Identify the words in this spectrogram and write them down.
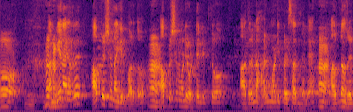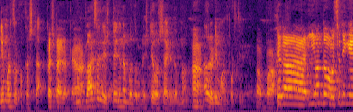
ನಮ್ಗೆ ನಮ್ಗೇನಾಗಂದ್ರೆ ಆಪರೇಷನ್ ಆಗಿರ್ಬಾರ್ದು. ಆಪರೇಷನ್ ಮಾಡಿ ಹೊಟ್ಟೆಲಿಟ್ಟು ಅದರೆಲ್ಲ ಹಾಳು ಮಾಡಿ ಕಳ್ಸಾದ್ಮೇಲೆ. ಅದನ್ನ ರೆಡಿ ಮಾಡಿ ಸ್ವಲ್ಪ ಕಷ್ಟ. ಕಷ್ಟ ಆಗುತ್ತೆ. ಪ್ಲಾಟ್ಸ್ ಆಗಿ ಎಷ್ಟೇ ಜನ ಬಂದ್ರು ಎಷ್ಟೇ ವರ್ಷ ಆಗಿದ್ರು. ನಾವು ರೆಡಿ ಮಾಡ್ಕೊಡ್ತೀವಿ. ಈಗ ಈ ಒಂದು ಔಷಧಿಗೆ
